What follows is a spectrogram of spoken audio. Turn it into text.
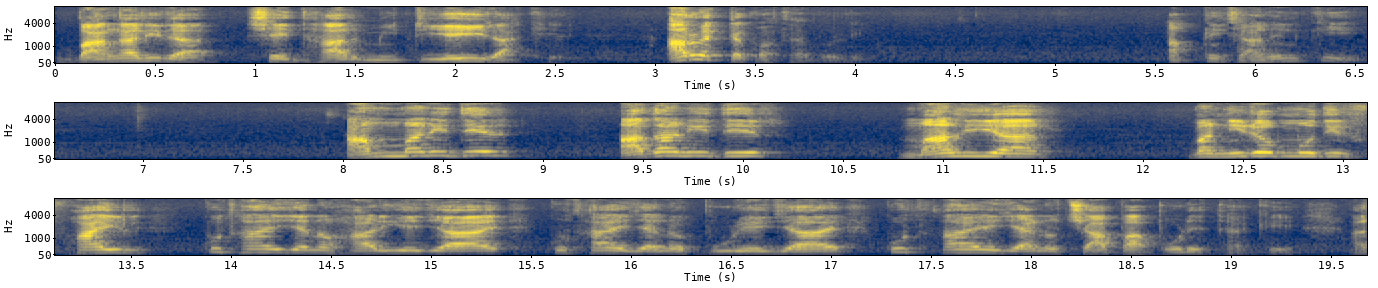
বাঙালিরা সেই ধার মিটিয়েই রাখে। আরও একটা কথা বলি। আপনি জানেন কি? আম্বানিদের, আদানিদের, মালিয়ার বা নীরব মোদীর ফাইল কোথায় যেন হারিয়ে যায়, কোথায় যেন পুড়ে যায়, কোথায় যেন চাপা পড়ে থাকে। আর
